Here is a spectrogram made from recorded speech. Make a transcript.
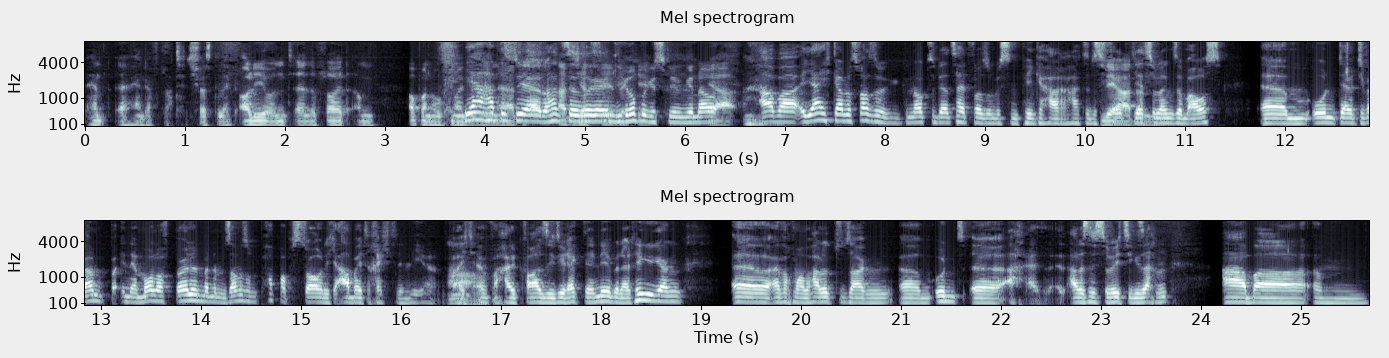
Hand, äh, Hand of Blood, hätte ich fast gesagt. Olli und äh, LeFloid am Hauptbahnhof mal Ja, hattest du ja, du hast ja sogar in die Gruppe geschrieben, genau. Ja. Aber ja, ich glaube, das war so genau zu der Zeit, wo er so ein bisschen pinke Haare hatte. Das Ja, fällt jetzt so langsam aus. Ähm, und der, die waren in der Mall of Berlin bei einem Samsung Pop-Up Store und ich arbeite recht in der Nähe. Da War Ah. ich einfach halt quasi direkt in der Nähe, bin halt hingegangen, äh, einfach mal um Hallo zu sagen ähm, und äh, ach, also, alles nicht so wichtige Sachen. Aber ähm,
